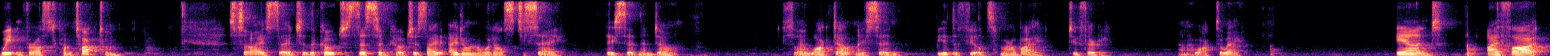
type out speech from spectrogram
waiting for us to come talk to them. So I said to the coach, assistant coaches, I, I don't know what else to say. They said, then don't. So I walked out and I said, be at the field tomorrow by 2.30. And I walked away. And I thought,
